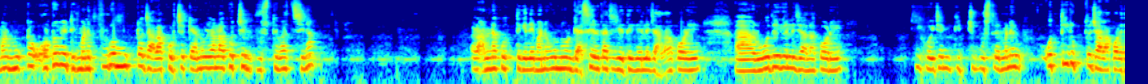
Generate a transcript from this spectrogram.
আমার মুখটা অটোমেটিক মানে পুরো মুখটা জ্বালা করছে। কেন জ্বালা করছে আমি বুঝতে পারছি না। রান্না করতে গেলে মানে অন্য গ্যাসের কাছে যেতে গেলে জ্বালা করে রোদে গেলে জ্বালা করে। কি হয়েছে আমি কিচ্ছু বুঝতে মানে অতিরিক্ত জ্বালা করে,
